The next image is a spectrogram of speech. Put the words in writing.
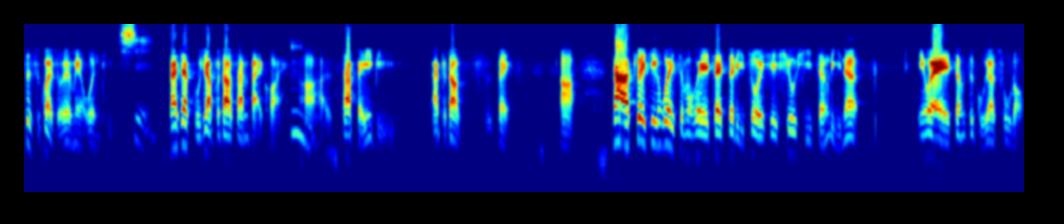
四十块左右没有问题。是，那现在股价不到三百块嗯啊，它本一比还不到十倍啊。那最近为什么会在这里做一些休息整理呢？因为增资股要出笼，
